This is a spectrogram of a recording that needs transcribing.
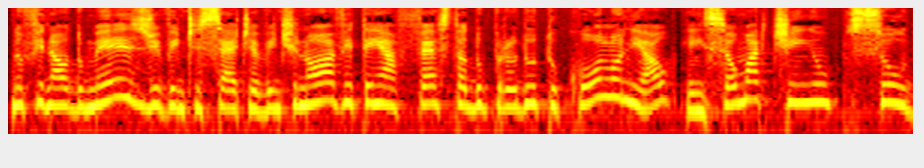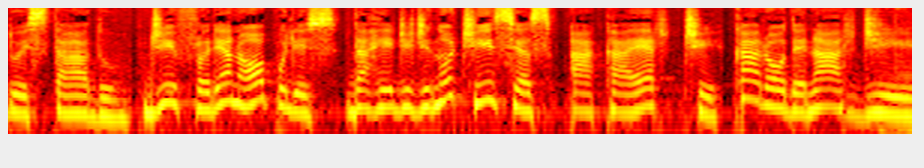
No final do mês, de 27 a 29, tem a festa do produto colonial em São Martinho, sul do estado. De Florianópolis, da Rede de Notícias, a Caerte, Carol Denardi.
